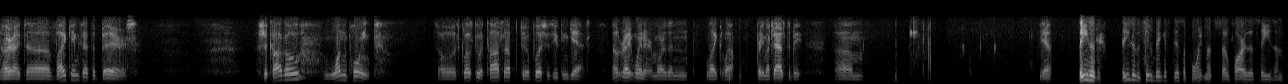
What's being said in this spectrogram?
All right, uh, Vikings at the Bears. Chicago, one point. So as close to a toss up to a push as you can get. Outright winner, more than like, well, pretty much has to be. Um, yeah. These are the, these are the two biggest disappointments so far this season,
